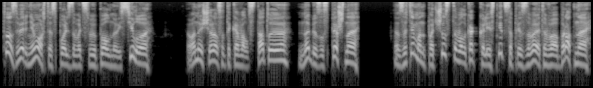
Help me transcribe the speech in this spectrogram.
то зверь не может использовать свою полную силу. Он еще раз атаковал статую, но безуспешно. Затем он почувствовал, как колесница призывает его обратно,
